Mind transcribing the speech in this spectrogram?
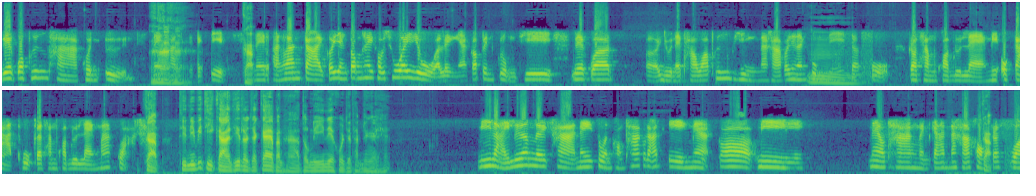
เรียกว่าพึ่งพาคนอื่น ในทางอ่าเศรษฐกิจครับในทางร่างกายก็ยังต้องให้เขาช่วยอยู่อะไรเงี้ยก็เป็นกลุ่มที่เรียกว่าเอออยู่ในภาวะพึ่งพิงนะคะ เพราะฉะนั้นกลุ่มนี้อืมจะถูกกระทำความรุนแรง มีโอกาสถูกกระทำความรุนแรงมากกว่าครับ ทีนี้วิธีการที่เราจะแก้ปัญหาตรงนี้เนี่ยควรจะทำยังไงฮะมีหลายเรื่องเลยค่ะ ในส่วนของภาครัฐเองเนี่ยก็มี แนวทางเหมือนกันนะคะ ของครับกระทรวง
